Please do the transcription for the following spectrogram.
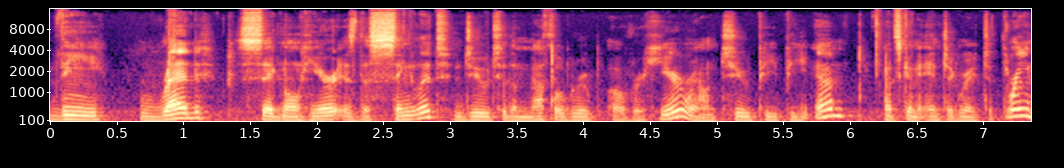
The red signal here is the singlet due to the methyl group over here, around 2 ppm. That's going to integrate to 3.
